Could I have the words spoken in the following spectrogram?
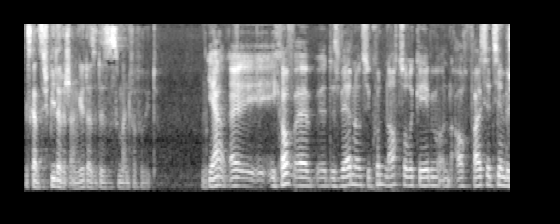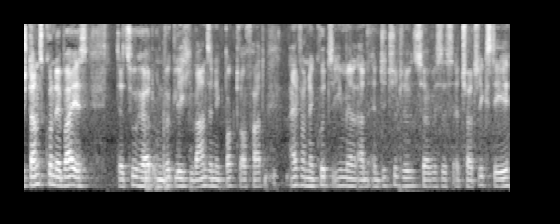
das Ganze spielerisch angeht. Also, das ist mein Favorit. Ja, äh, ich hoffe, äh, das werden uns die Kunden auch zurückgeben und auch falls jetzt hier ein Bestandskunde dabei ist, der zuhört und wirklich wahnsinnig Bock drauf hat, einfach eine kurze E-Mail an digitalservices@chargex.de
